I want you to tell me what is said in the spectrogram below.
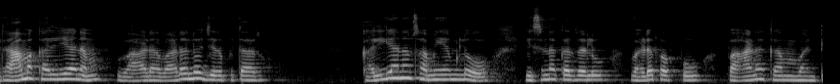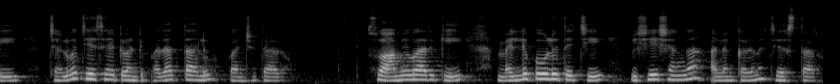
రామ కళ్యాణం వాడవాడలో జరుపుతారు. కళ్యాణం సమయంలో విసనకర్రలు వడపప్పు పానకం వంటి చలువ చేసేటువంటి పదార్థాలు పంచుతారు. స్వామివారికి మల్లెపూలు తెచ్చి విశేషంగా అలంకరణ చేస్తారు.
